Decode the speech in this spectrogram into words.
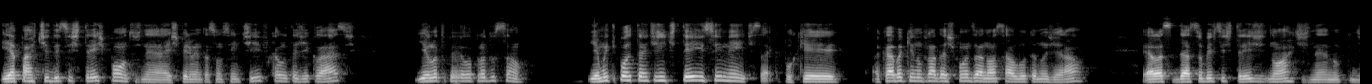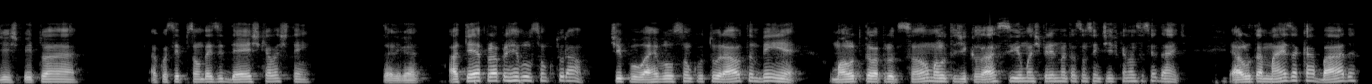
e a partir desses três pontos, né, a experimentação científica, a luta de classes e a luta pela produção. E é muito importante a gente ter isso em mente, sabe? Porque acaba que, no final das contas, a nossa luta no geral, ela se dá sobre esses três nortes, né, no diz respeito à, à concepção das ideias que elas têm, tá ligado? Até a própria revolução cultural. Tipo, a revolução cultural também é uma luta pela produção, uma luta de classe e uma experimentação científica na sociedade. É a luta mais acabada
